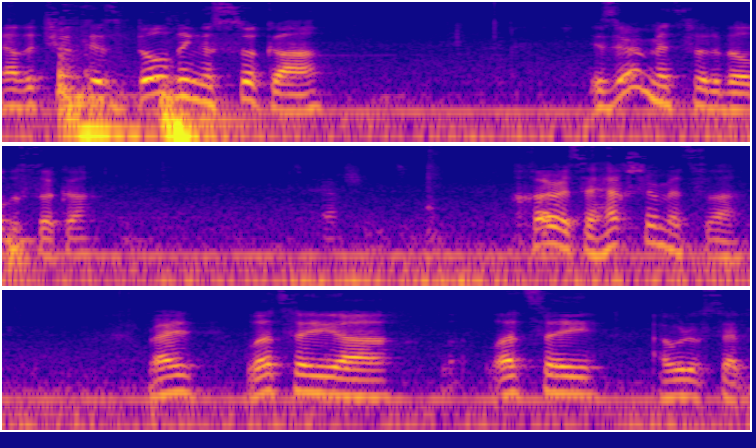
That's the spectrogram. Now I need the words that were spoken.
Now the truth is, building a sukkah. Is there a mitzvah to build a sukkah? It's a hechsher mitzvah, right? Let's say, uh, let's say, I would have said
